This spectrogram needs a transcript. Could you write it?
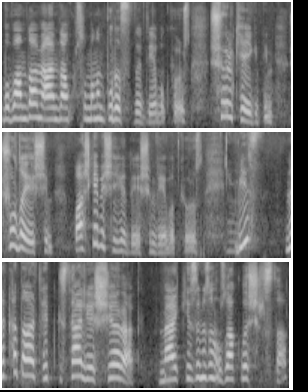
babamdan ve annemden kurtulmanın burasıdır diye bakıyoruz. Şu ülkeye gideyim, şurada yaşayayım, başka bir şehirde yaşayayım diye bakıyoruz. Biz ne kadar tepkisel yaşayarak merkezimizden uzaklaşırsak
